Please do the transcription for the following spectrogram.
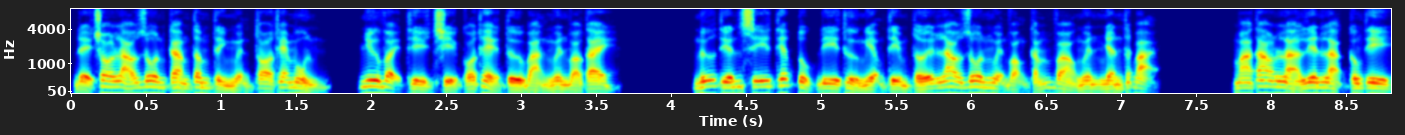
để cho lão dôn cam tâm tình nguyện to thêm mùn, như vậy thì chỉ có thể từ bản nguyên vào tay. Nữ tiến sĩ tiếp tục đi thử nghiệm tìm tới lao dôn nguyện vọng cắm vào nguyên nhân thất bại. Mà tao là liên lạc công ty,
